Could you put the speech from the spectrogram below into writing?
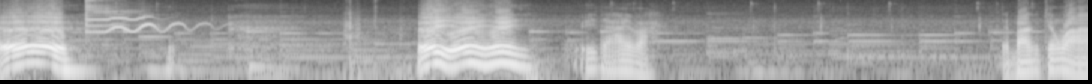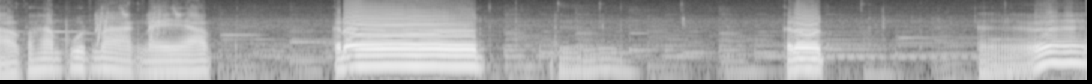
เออ เฮ้ยเฮ้ยเฮ้ยไม่ได้ว่ะ แต่บางจังหวะเราก็ห้ามพูดมากนะครับ กระโดด กระโดด เออเอ้ย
